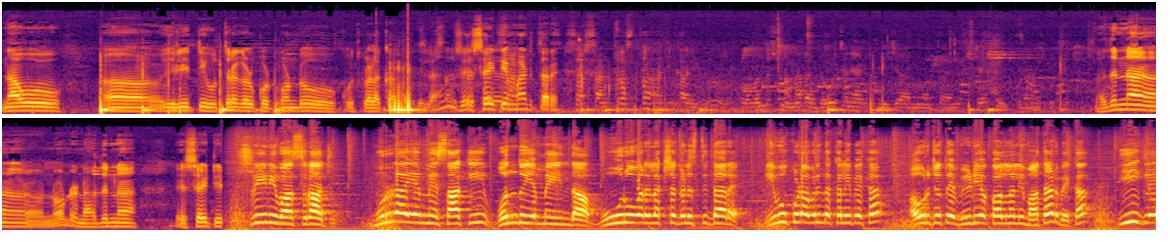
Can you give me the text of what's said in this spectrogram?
ನಾವು ಈ ರೀತಿ ಉತ್ತರಗಳು ಕೊಟ್ಕೊಂಡು ಕೂತ್ಕೊಳ್ಳೋಕ್ಕಾಗೋದಿಲ್ಲ ಎಸ್ ಐ ಟಿ ಮಾಡ್ತಾರೆ ಅದನ್ನು ನೋಡೋಣ ಅದನ್ನು S I T Srinivas Raju Murrah ಎಮ್ಮೆ ಸಾಕಿ ಒಂದು ಎಮ್ಮೆಯಿಂದ ಮೂರುವರೆ ಲಕ್ಷ ಗಳಿಸ್ತಿದ್ದಾರೆ. ನೀವು ಕೂಡ ಅವರಿಂದ ಕಲಿಬೇಕಾ? ಅವ್ರ ಜೊತೆ ವಿಡಿಯೋ ಕಾಲ್ನಲ್ಲಿ ಮಾತಾಡಬೇಕಾ? ಈಗಲೇ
